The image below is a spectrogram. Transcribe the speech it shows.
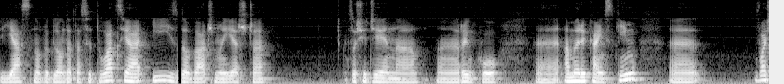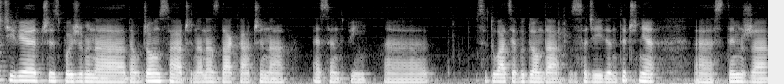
jasno wygląda ta sytuacja i zobaczmy jeszcze, co się dzieje na rynku E, amerykańskim. E, Właściwie, czy spojrzymy na Dow Jonesa, czy na Nasdaqa, czy na S&P, e, sytuacja wygląda w zasadzie identycznie, e, z tym, że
